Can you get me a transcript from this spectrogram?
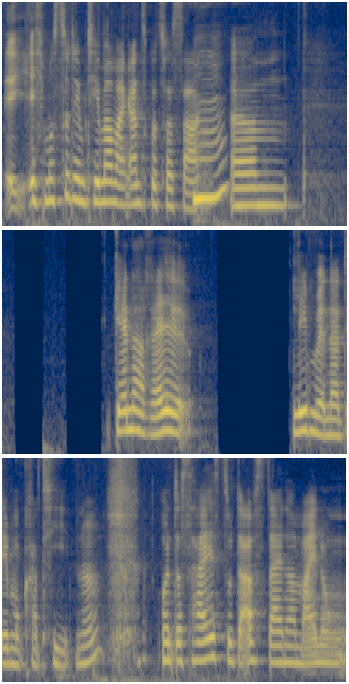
ich muss zu dem Thema mal ganz kurz was sagen. Mhm. Ähm, generell leben wir in einer Demokratie, ne? Und das heißt, du darfst deiner Meinung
